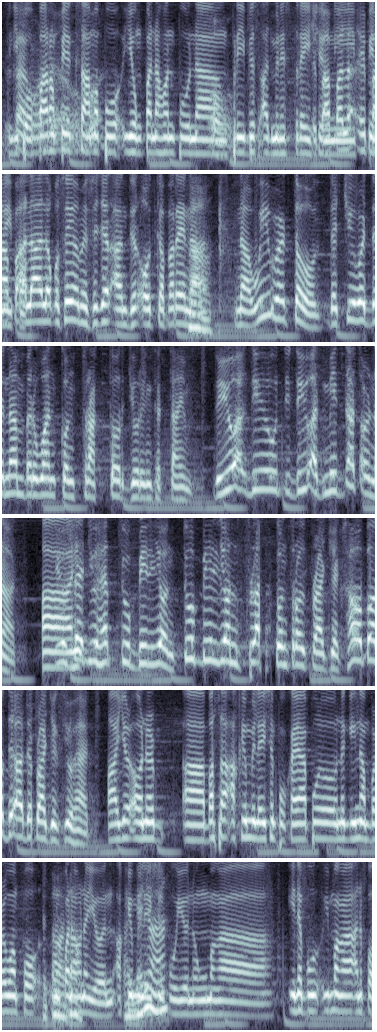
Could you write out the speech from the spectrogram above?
Hindi po, Ah, parang ah, pinagsama po yung panahon po ng Oh. previous administration Ipapala, ni Pinoy po. ipapaalala ko sa iyo, Mr. Chair, under oath ka pa rin, ha? Now, we were told that you were the number one contractor during that time. Do you do you do you admit that or not? Ah, you said you have 2 billion, 2 billion flood control projects. How about the other projects you had? Ah, Your Honor, ah, basta accumulation po. Kaya po naging number one po Ito, nung panahon ito. na yun. Accumulation ganyan, po yun nung mga inabu yung mga ano po,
